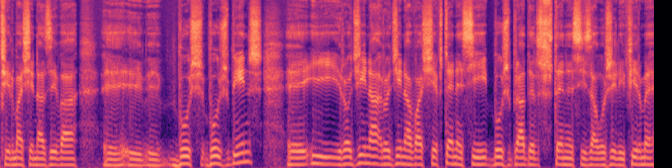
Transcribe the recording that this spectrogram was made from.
firma się nazywa Bush, Bush Beans i rodzina, rodzina właśnie w Tennessee, Bush Brothers w Tennessee założyli firmę,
